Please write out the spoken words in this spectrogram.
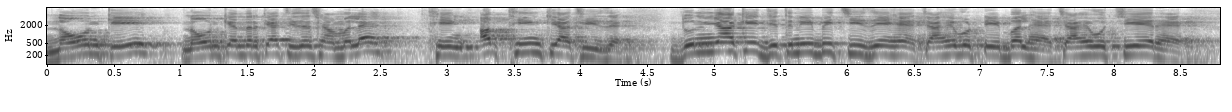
नॉन की नॉन के अंदर क्या चीज़ें शामिल है? थिंग अब थिंग क्या चीज़ है? दुनिया की जितनी भी चीज़ें हैं, चाहे वो टेबल है, चाहे वो चेयर है,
